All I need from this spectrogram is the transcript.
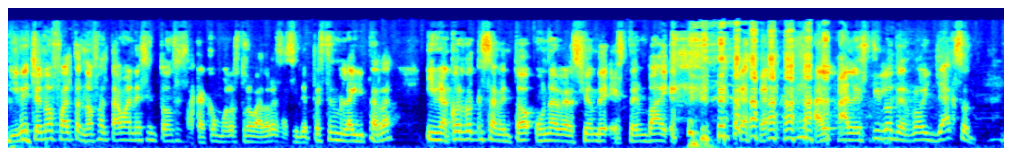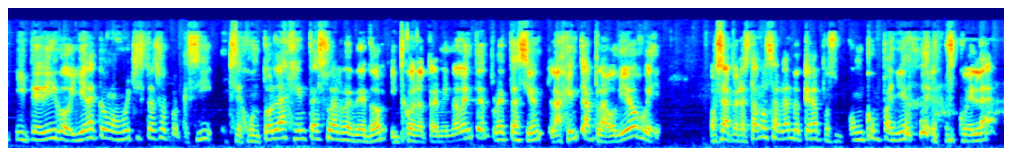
Y de hecho no falta, no faltaba en ese entonces acá como los trovadores así de préstenme la guitarra. Y me acuerdo que se aventó una versión de Stand By al, al estilo de Roy Jackson. Y te digo, y era como muy chistoso porque sí, se juntó la gente a su alrededor y cuando terminó la interpretación, la gente aplaudió, güey. O sea, pero estamos hablando que era pues un compañero de la escuela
